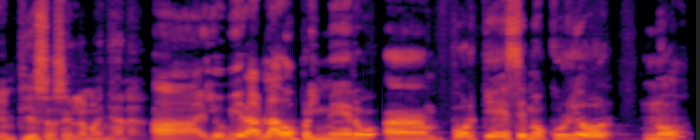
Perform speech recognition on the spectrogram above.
Empiezas en la mañana. Ay, hubiera hablado primero, ah, porque se me ocurrió, ¿no?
